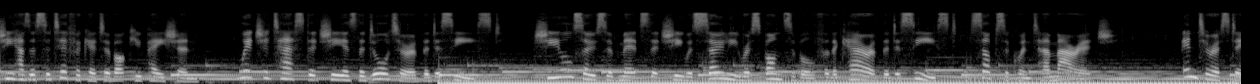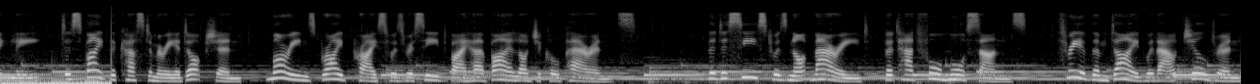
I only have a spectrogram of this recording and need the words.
she has a certificate of occupation, which attests that she is the daughter of the deceased. She also submits that she was solely responsible for the care of the deceased, subsequent her marriage. Interestingly, despite the customary adoption, Maureen's bride price was received by her biological parents. The deceased was not married, but had four more sons. Three of them died without children,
